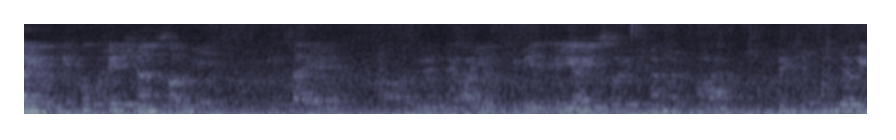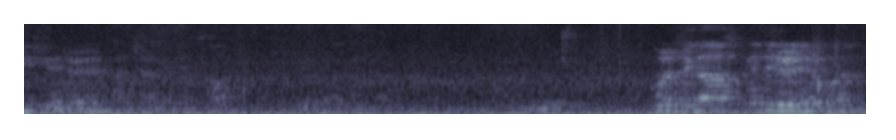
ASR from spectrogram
AIoT Co-Creation Summit 행사에 어, 내가 IoT 및 AI 솔루션을 통한 Co-Creation 협력의 기회를 발표하게 돼서 감사합니다. 오늘 제가 소개드릴 내용은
